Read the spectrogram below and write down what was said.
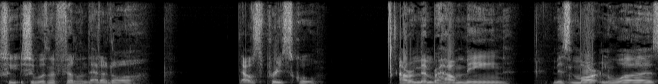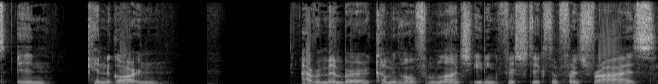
she, she wasn't feeling that at all. That was preschool. I remember how mean Miss Martin was in kindergarten. I remember coming home from lunch eating fish sticks and french fries.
